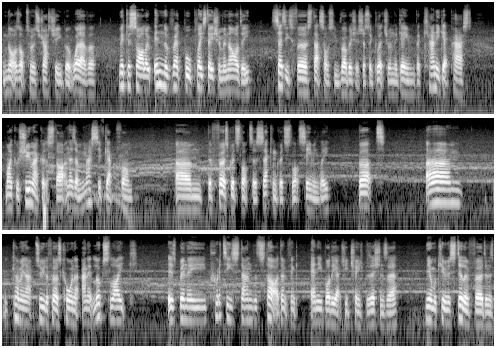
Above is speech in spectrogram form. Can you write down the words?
not as optimum strategy, but whatever. Mika Salo in the Red Bull PlayStation Minardi. Says he's first. That's obviously rubbish. It's just a glitcher in the game. But can he get past Michael Schumacher at the start? And there's a massive gap from um, the first grid slot to the second grid slot, seemingly. But um, coming up to the first corner, and it looks like it's been a pretty standard start. I don't think anybody actually changed positions there. Neil McEwen is still in third and is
